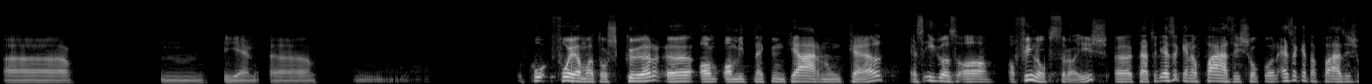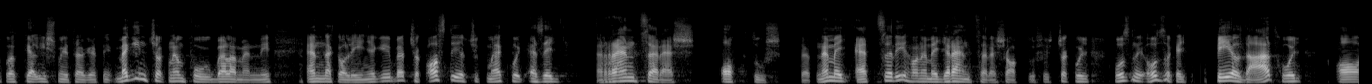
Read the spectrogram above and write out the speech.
a mm, ilyen folyamatos kör, amit nekünk járnunk kell, ez igaz a, a Finopsra is, tehát hogy ezeken a fázisokon, ezeket a fázisokat kell ismételgetni. Megint csak nem fogok belemenni ennek a lényegébe, csak azt értsük meg, hogy ez egy rendszeres aktus. Tehát nem egy egyszeri, hanem egy rendszeres aktus. És csak hogy hozni, hozzak egy példát, hogy a,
